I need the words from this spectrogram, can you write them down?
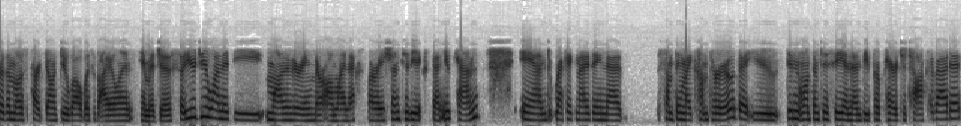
for the most part, don't do well with violent images. So you do want to be monitoring their online exploration to the extent you can and recognizing that something might come through that you didn't want them to see and then be prepared to talk about it.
